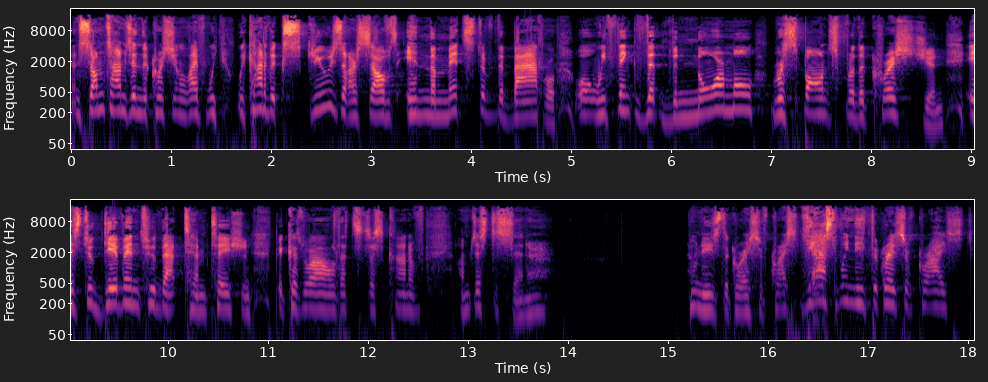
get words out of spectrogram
And sometimes in the Christian life, we, we kind of excuse ourselves in the midst of the battle, or we think that the normal response for the Christian is to give in to that temptation because, well, that's just kind of, I'm just a sinner. Who needs the grace of Christ? Yes, we need the grace of Christ.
